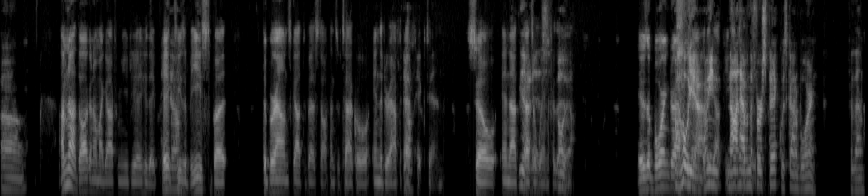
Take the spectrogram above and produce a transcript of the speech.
Um, I'm not dogging on my guy from UGA who they picked. Yeah. He's a beast, but the Browns got the best offensive tackle in the draft Yeah. at pick 10. So, and that yeah, that's it a win for them. Oh yeah. It was a boring draft. Oh for them, yeah. I mean, not having the needed. first pick was kind of boring for them.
